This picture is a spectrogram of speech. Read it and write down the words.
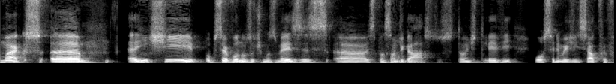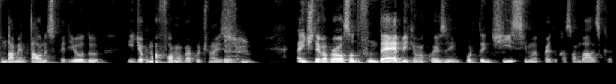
Marcos, uh, a gente observou nos últimos meses a expansão de gastos. Então, a gente teve o auxílio emergencial, que foi fundamental nesse período e de alguma forma vai continuar existindo. A gente teve a aprovação do Fundeb, que é uma coisa importantíssima para a educação básica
